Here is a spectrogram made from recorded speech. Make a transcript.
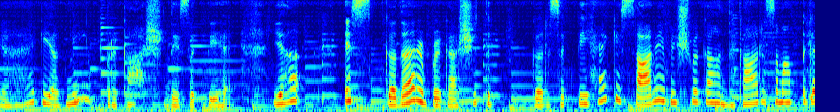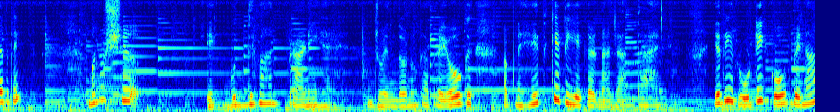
यह है कि अग्नि प्रकाश दे सकती है। यह इस कदर प्रकाशित कर सकती है कि सारे विश्व का अंधकार समाप्त कर दे। मनुष्य एक बुद्धिमान प्राणी है, जो इन दोनों का प्रयोग अपने हित के लिए करना जानता है। यदि रोटी को बिना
